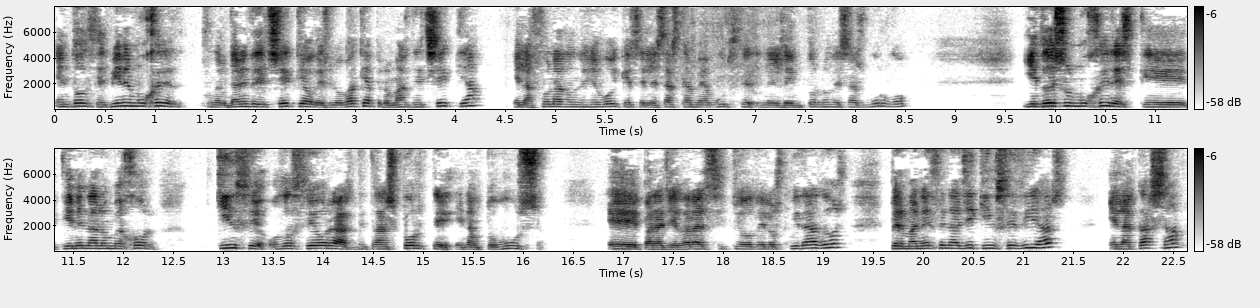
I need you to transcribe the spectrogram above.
Entonces vienen mujeres fundamentalmente de Chequia o de Eslovaquia, pero más de Chequia, en la zona donde yo voy, que es en el en el entorno de Salzburgo. Y entonces son mujeres que tienen a lo mejor 15 o 12 horas de transporte en autobús eh, para llegar al sitio de los cuidados, permanecen allí 15 días en la casa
